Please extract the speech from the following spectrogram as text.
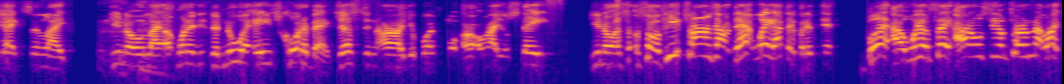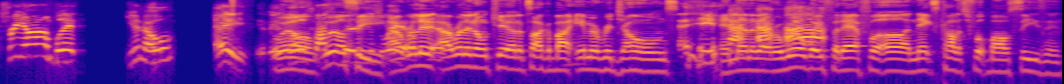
Jackson, like, you know, like uh, one of the, the newer age quarterback, Justin, uh, your boy from uh, Ohio State. You know, so, so if he turns out that way, I think, but if, but I will say, I don't see him turning out like Treon, but you know, hey, Well, those we'll see. as I really, I really don't care to talk about Emory Jones and none of that. We'll wait for that for uh next college football season.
